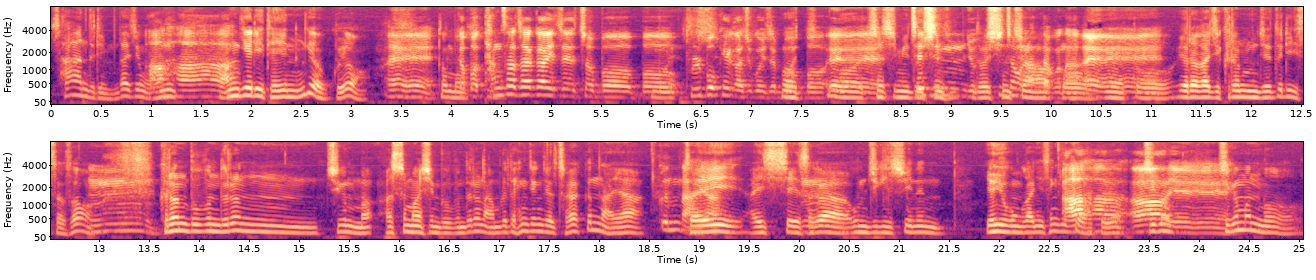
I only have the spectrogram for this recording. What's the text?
사안들입니다. 지금 완, 아하. 완결이 돼 있는 게 없고요. 예, 예. 또 뭐- 그러니까 뭐 당사자가 이제 저 뭐뭐뭐 불복해 가지고 이제 뭐, 뭐 뭐 뭐 재심이도 재심 신- 요- 도 신청을 신청하고 한다거나 예, 예, 예, 또 여러 가지 그런 문제들이 있어서 음. 그런 부분들은 지금 마- 말씀하신 부분들은 아무래도 행정 절차가 끝나야 끝나야 저희 ICC에서가 움직일 수 있는 여유 공간이 생길 것 아하. 같고요. 아, 지금 예, 예. 지금은 뭐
